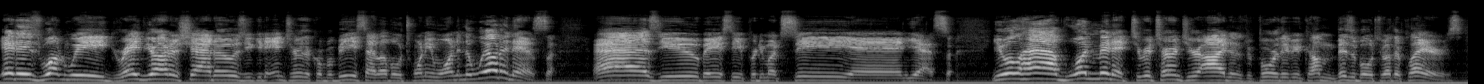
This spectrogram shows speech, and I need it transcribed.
It is what we Graveyard of Shadows. You can enter the Corporeal Beast at level 21 in the wilderness. As you basically pretty much see, and yes. You will have one minute to return to your items before they become visible to other players.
